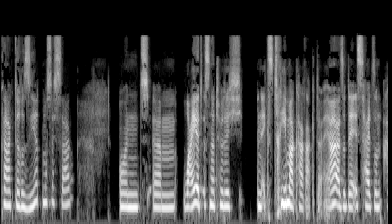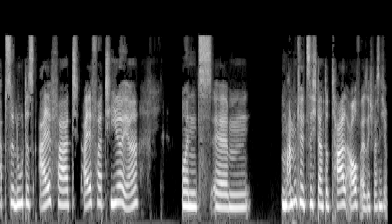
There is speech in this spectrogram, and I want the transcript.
charakterisiert, muss ich sagen. Und ähm, Wyatt ist natürlich ein extremer Charakter, ja. Also der ist halt so ein absolutes Alpha, Alpha-Tier, ja. Und ähm, mantelt sich dann total auf. Also ich weiß nicht, ob,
